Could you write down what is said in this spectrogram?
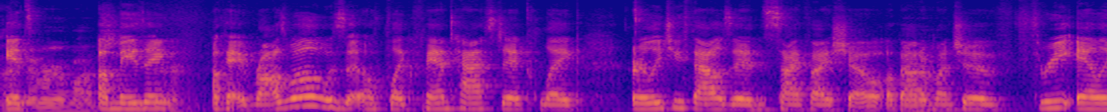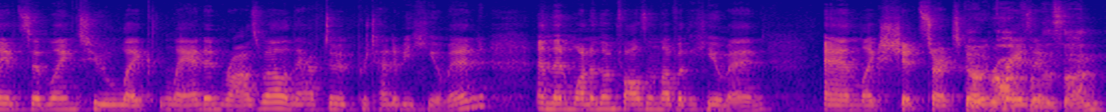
I've it's never watched amazing. either. Okay, Roswell was a like fantastic like early 2000s sci-fi show about a Mhm. bunch of three alien siblings who like land in Roswell and they have to pretend to be human and then one of them falls in love with a human and like shit starts Third going Rock crazy. from the Sun.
